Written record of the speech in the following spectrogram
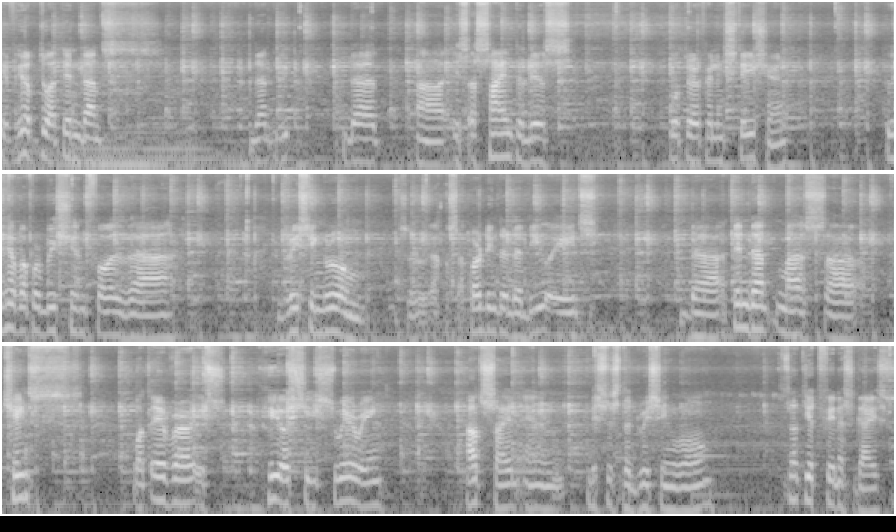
if you have two attendants that that uh, is assigned to this water filling station. We have a provision for the dressing room. So according to the DOH the attendant must uh, change whatever is he or she is wearing outside and this is the dressing room. It's not yet finished guys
